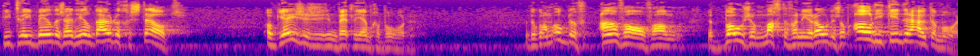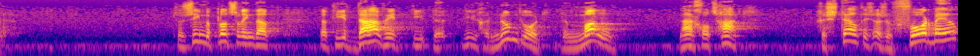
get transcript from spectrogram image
Die twee beelden zijn heel duidelijk gesteld. Ook Jezus is in Bethlehem geboren. Toen kwam ook de aanval van de boze machten van Herodes om al die kinderen uit te moorden. Zo zien we plotseling dat, dat hier David, die, die genoemd wordt, de man naar Gods hart, gesteld is als een voorbeeld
